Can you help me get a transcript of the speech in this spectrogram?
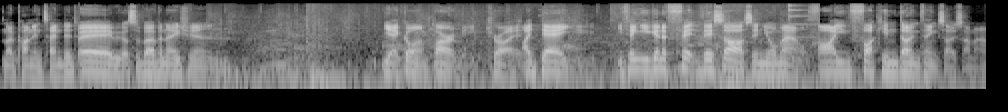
No pun intended. Hey, we got Suburbination. Yeah, go on, borrow me. Try it. I dare you. You think you're to fit this ass in your mouth? I fucking don't think so somehow.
